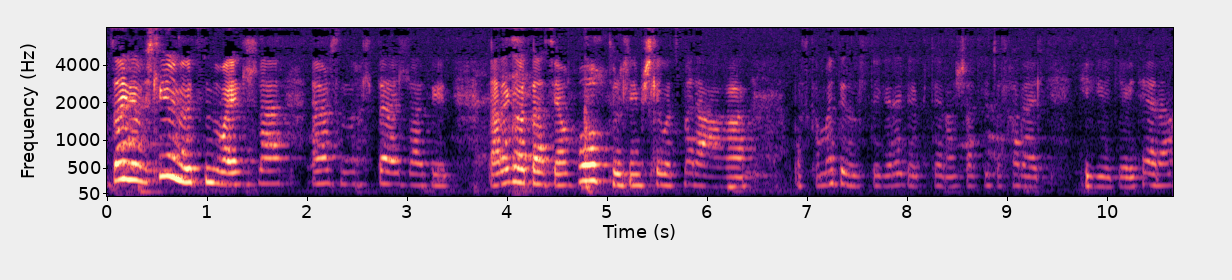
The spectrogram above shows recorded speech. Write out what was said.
За ингээд бичлэгийг минь үзсэнд баярлалаа. Амар сонирхолтой байлаа. Тэгээд дараагийн удаас ямар хөөв төрлийн бичлэг үзмээр байгаагаа бас комментээр үлдээгээрэй. Тэгээд бид тэр уншаад хийж болохоор айл хийгээд яа тий араа.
